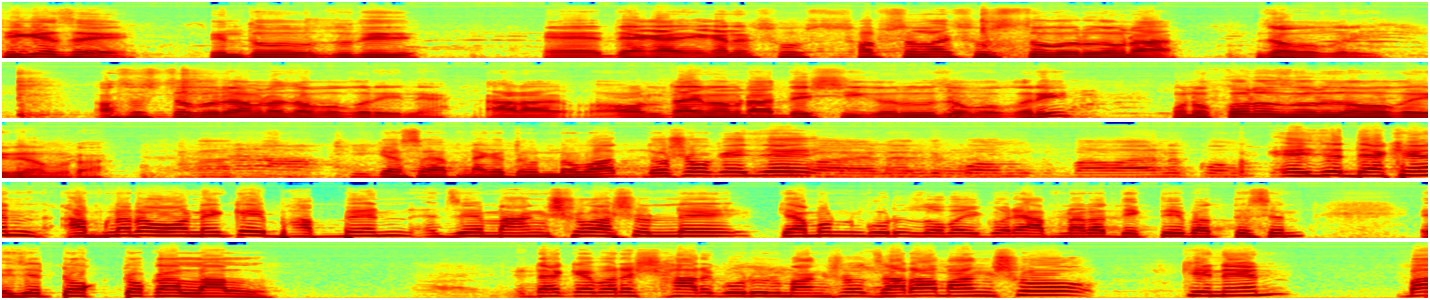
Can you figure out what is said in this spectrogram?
ঠিক আছে কিন্তু যদি দেখা এখানে সবসময় সুস্থ গরু আমরা জব করি। অসুস্থ গরু আমরা জব করি না। আর অল টাইম আমরা দেশি গরু জব করি কোনো করজ গরু জব করি না আমরা। ঠিক আছে, আপনাকে ধন্যবাদ। দর্শক, এই যে এই যে দেখেন, আপনারা অনেকেই ভাববেন যে মাংস আসলে কেমন গরু জবাই করে, আপনারা দেখতেই পাচ্তেছেন এই যে টকটকা লাল, এটা একেবারে সার গরুর মাংস। যারা মাংস কেনেন বা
